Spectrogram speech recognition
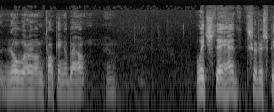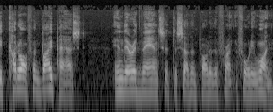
know what I'm talking about? Yeah. Which they had, so to speak, cut off and bypassed in their advance at the southern part of the front in 41.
